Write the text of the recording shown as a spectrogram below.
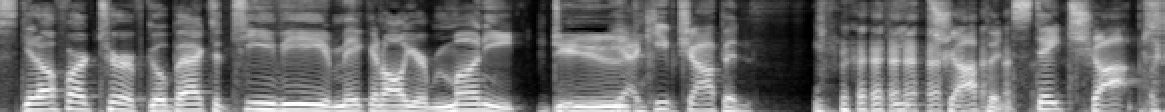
Just get off our turf. Go back to TV and making all your money, dude. Yeah, keep chopping. Keep chopping. Stay chopped.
